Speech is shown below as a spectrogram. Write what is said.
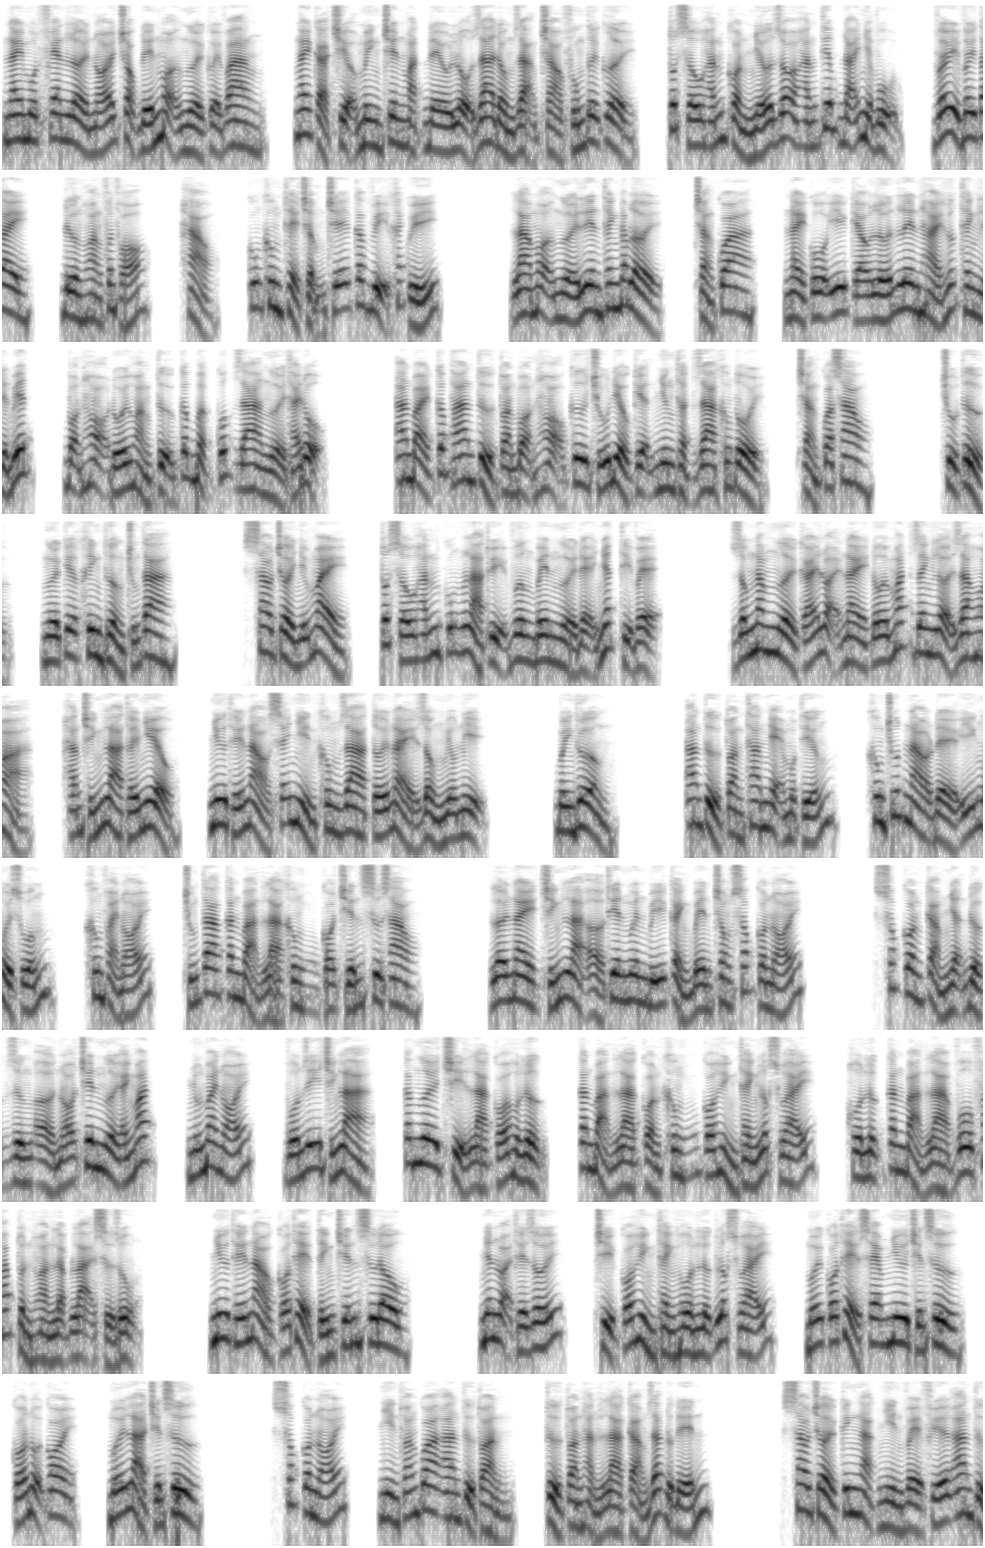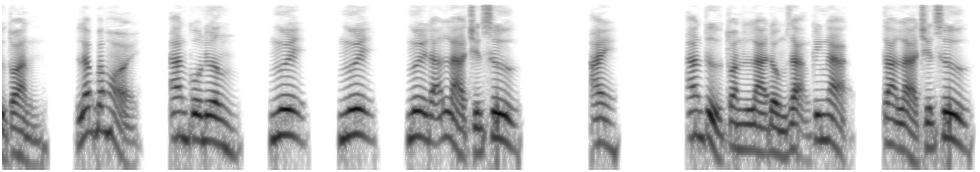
Này một phen lời nói chọc đến mọi người cười vang, ngay cả triệu minh trên mặt đều lộ ra đồng dạng trào phúng tươi cười, tốt xấu hắn còn nhớ rõ hắn tiếp đãi nhiệm vụ, vây vây tay, đường hoàng phân phó, hảo, cũng không thể chậm trễ các vị khách quý. Là mọi người liên thanh đáp lời, chẳng qua, này cô ý kéo lớn lên hài hước thanh liền biết, bọn họ đối hoàng tử cấp bậc quốc gia người thái độ. An bài cấp an tử toàn bọn họ cư trú điều kiện nhưng thật ra không tồi, chẳng qua sao. Chủ tử, người kia khinh thường chúng ta. Sao trời như mày, tốt xấu hắn cũng là thụy vương bên người đệ nhất thị vệ. Giống năm người cái loại này đôi mắt danh lợi ra hỏa, hắn chính là thấy nhiều, như thế nào sẽ nhìn không ra tới này rồng miêu nị. Bình thường, an tử toàn than nhẹ một tiếng, không chút nào để ý ngồi xuống, không phải nói, chúng ta căn bản là không có chiến sư sao. Lời này chính là ở thiên nguyên bí cảnh bên trong sóc con nói. Sóc con cảm nhận được dừng ở nó trên người ánh mắt, nhún vai nói, vốn dĩ chính là, các ngươi chỉ là có hồn lực, căn bản là còn không có hình thành lốc xoáy, hồn lực căn bản là vô pháp tuần hoàn lặp lại sử dụng. Như thế nào có thể tính chiến sư đâu? Nhân loại thế giới, chỉ có hình thành hồn lực lốc xoáy, mới có thể xem như chiến sư, có nội coi, mới là chiến sư. Sóc con nói, nhìn thoáng qua an tử toàn, tử toàn hẳn là cảm giác được đến. Sao trời kinh ngạc nhìn về phía an tử toàn, lắp bắp hỏi, an cô nương, ngươi, ngươi, ngươi đã là chiến sư. Ai? An tử toàn là đồng dạng kinh ngạc, ta là chiến sư.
